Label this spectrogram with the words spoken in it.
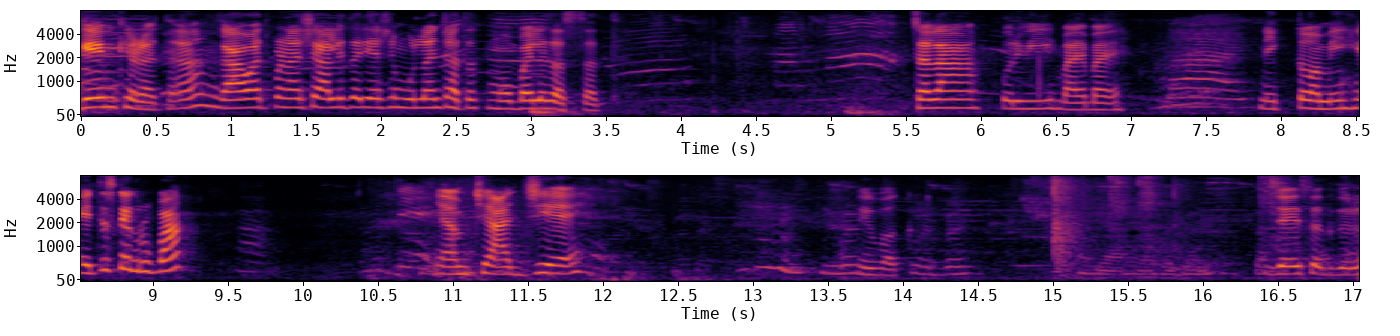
गेम खेळत हां? गावात पण असे आले तरी असे मुलांच्या हातात मोबाईलच असतात. चला पूर्वी बाय बाय निघतो आम्ही. येतेस काय कृपा ही आमची आजी आहे. ही बघ. जय सद्गुरू.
